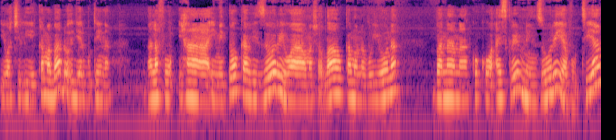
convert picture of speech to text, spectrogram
iwachilie kama bado ijaribu tena. Alafu ha imetoka vizuri wa mashallah kama unavyoiona. Banana cocoa ice cream ni nzuri yavutia.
